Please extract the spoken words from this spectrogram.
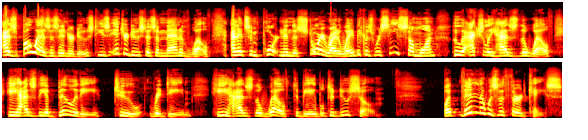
As Boaz is introduced, he's introduced as a man of wealth, and it's important in this story right away because we see someone who actually has the wealth, he has the ability to redeem, he has the wealth to be able to do so. But then there was the third case.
